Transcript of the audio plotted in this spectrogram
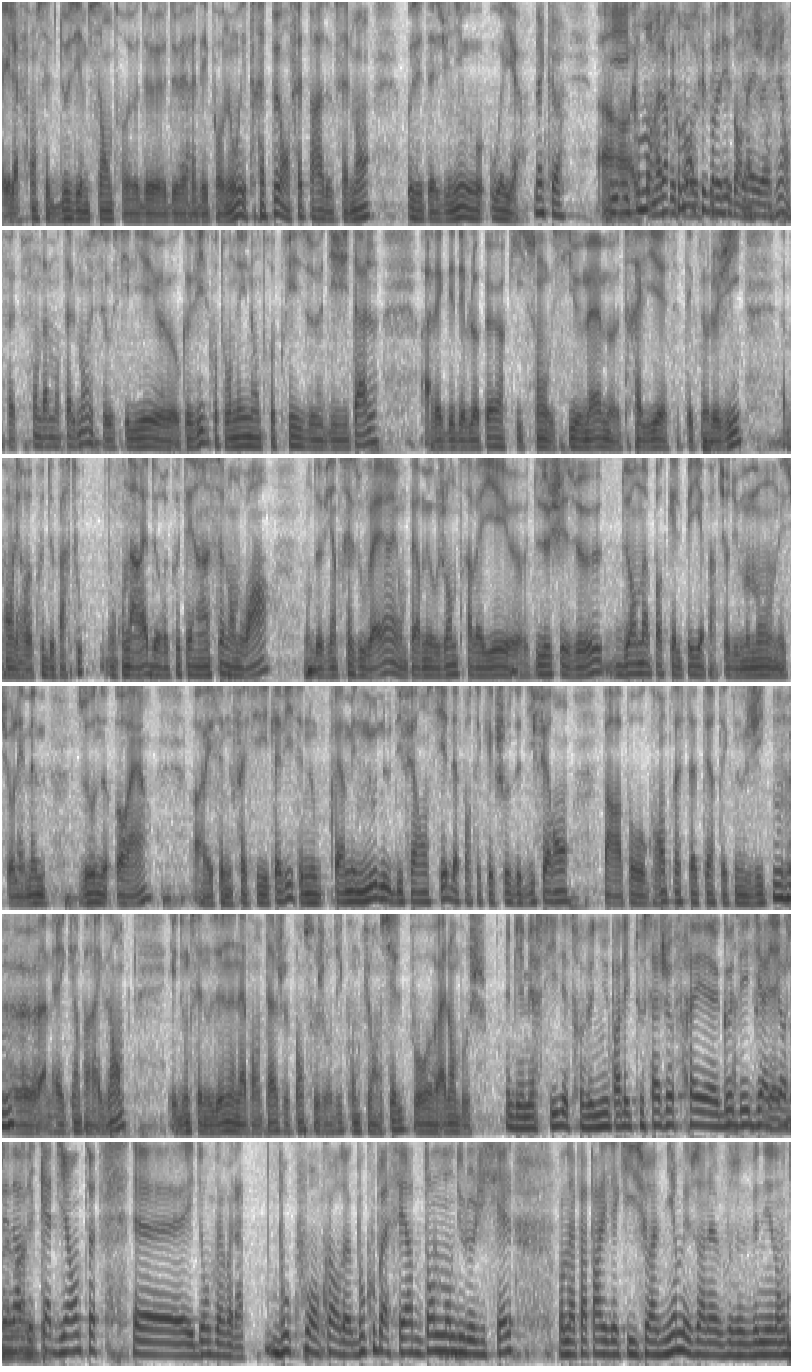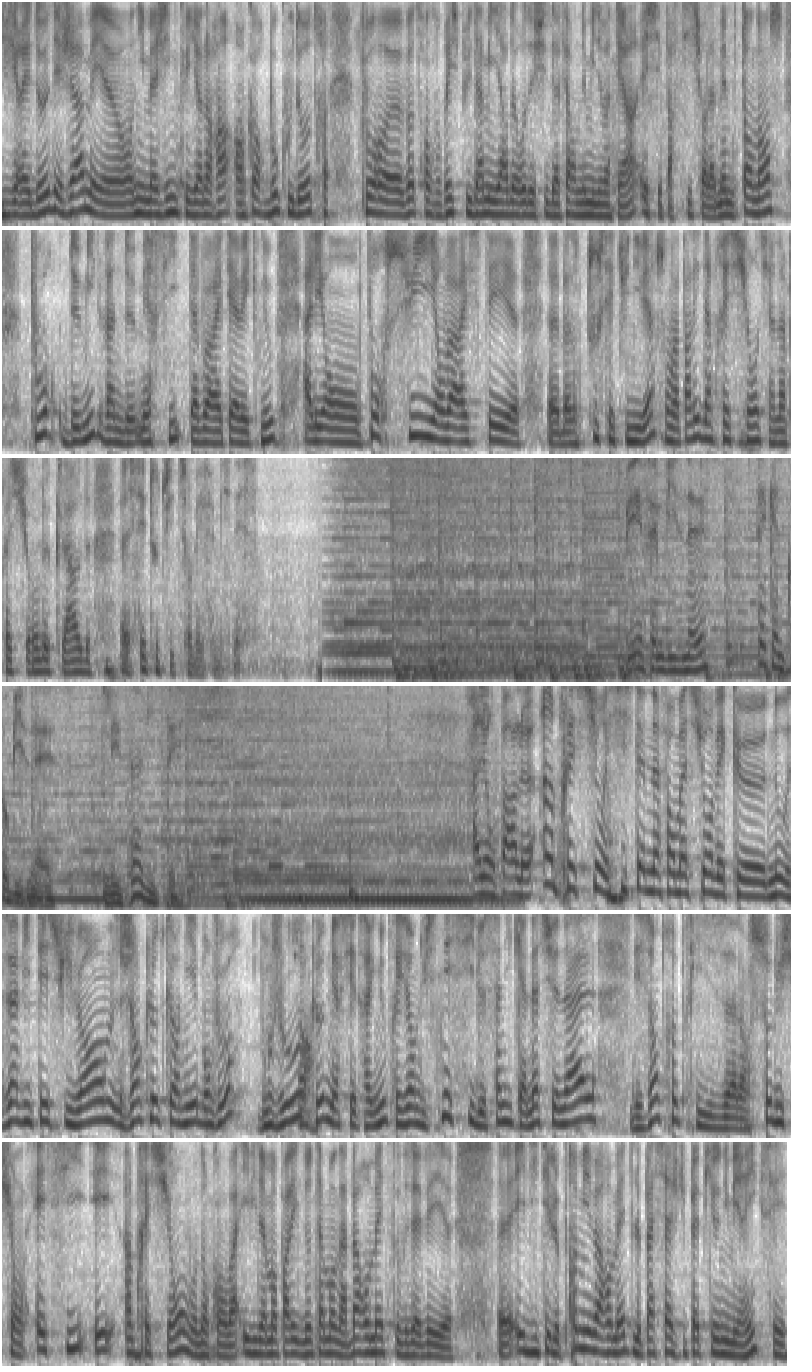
Et la France est le deuxième centre de, de R&D pour nous et très peu en fait paradoxalement aux États-unis ou, ailleurs. D'accord. et, comment, alors comment on fait pour les attirer On a changé en fait fondamentalement et c'est aussi lié au Covid. Quand on est une entreprise digitale avec des développeurs qui sont aussi eux-mêmes très liés à cette technologie, eh ben, on les recrute de partout. Donc on arrête de recruter à un seul endroit on devient très ouvert et on permet aux gens de travailler euh, de chez eux, dans n'importe quel pays à partir du moment où on est sur les mêmes zones horaires. Ah, et ça nous facilite la vie, ça nous permet nous de nous différencier, d'apporter quelque chose de différent par rapport aux grands prestataires technologiques mhm. euh, américains par exemple. Et donc ça nous donne un avantage, je pense, aujourd'hui concurrentiel pour à l'embauche. Eh bien merci d'être venu parler de tout ça. Geoffrey Godet, directeur général de Cadiante. Euh, et donc ben voilà, beaucoup encore, beaucoup à faire dans le monde du logiciel. On n'a pas parlé des acquisitions à venir, mais vous, venez d'en digérer deux déjà, mais on imagine qu'il y en aura encore beaucoup d'autres pour euh, votre entreprise, plus d'un milliard d'euros de chiffre d'affaires en 2021. Et c'est parti sur la même tendance pour 2022. Merci d'avoir été avec nous. Allez, on poursuit, on va rester euh, bah, dans tout cet univers. On va parler d'impression, tiens, d'impression, de cloud. Euh, c'est tout de suite sur BFM Business. BFM Business, Tech Co Business, les invités. Allez, on parle impression et système d'information avec euh, nos invités suivants. Jean-Claude Cornier, bonjour. Bonjour. Jean-Claude, merci d'être avec nous, président du SNESI, le syndicat national des entreprises. Alors, solutions SI et impression. donc, on va évidemment parler notamment d'un baromètre que vous avez euh, euh, édité, le premier baromètre, le passage du papier au numérique. C'est,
